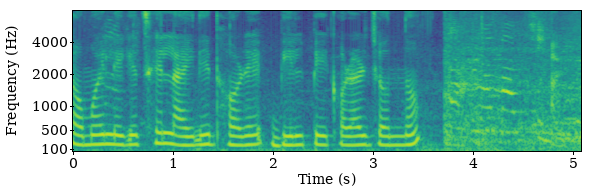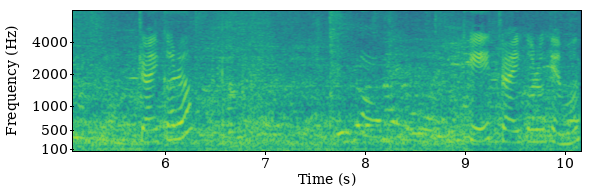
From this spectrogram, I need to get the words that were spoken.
সময় লেগেছে লাইনে ধরে বিল পে করার জন্য। ট্রাই করো খেয়ে ট্রাই করো কেমন?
